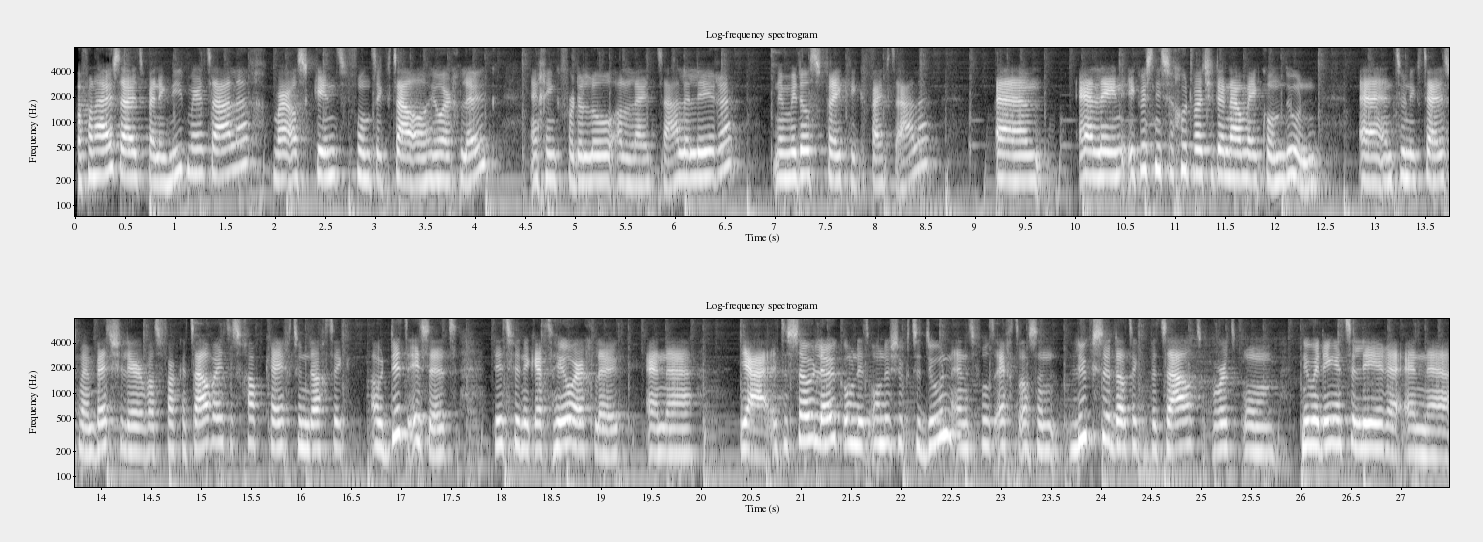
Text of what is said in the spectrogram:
Van huis uit ben ik niet meertalig, maar als kind vond ik taal al heel erg leuk en ging ik voor de lol allerlei talen leren. Inmiddels spreek ik vijf talen. Um, alleen, ik wist niet zo goed wat je er nou mee kon doen. Uh, en toen ik tijdens mijn bachelor wat vakken taalwetenschap kreeg, toen dacht ik, oh dit is het. Dit vind ik echt heel erg leuk. En uh, ja, het is zo leuk om dit onderzoek te doen. En het voelt echt als een luxe dat ik betaald word om nieuwe dingen te leren en uh,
